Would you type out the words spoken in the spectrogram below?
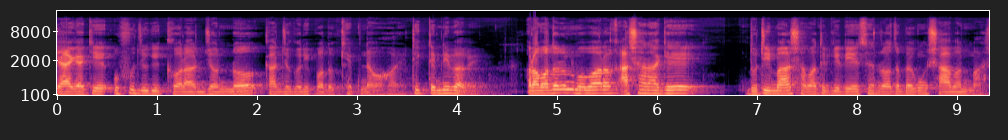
জায়গাকে উপযোগী করার জন্য কার্যকরী পদক্ষেপ নেওয়া হয়, ঠিক তেমনিভাবে। রমাদানুল মোবারক আসার আগে দুটি মাস আমাদেরকে দিয়েছেন রজব এবং শাবান মাস।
